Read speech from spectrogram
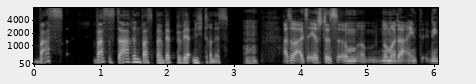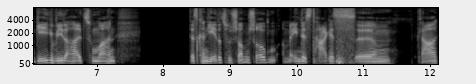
Was, was ist darin, was beim Wettbewerb nicht drin ist? Mhm. Also als erstes, um, nochmal da ein, den Gegenwiderhalt zu machen, das kann jeder zusammenschrauben. Am Ende des Tages, ähm, klar,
